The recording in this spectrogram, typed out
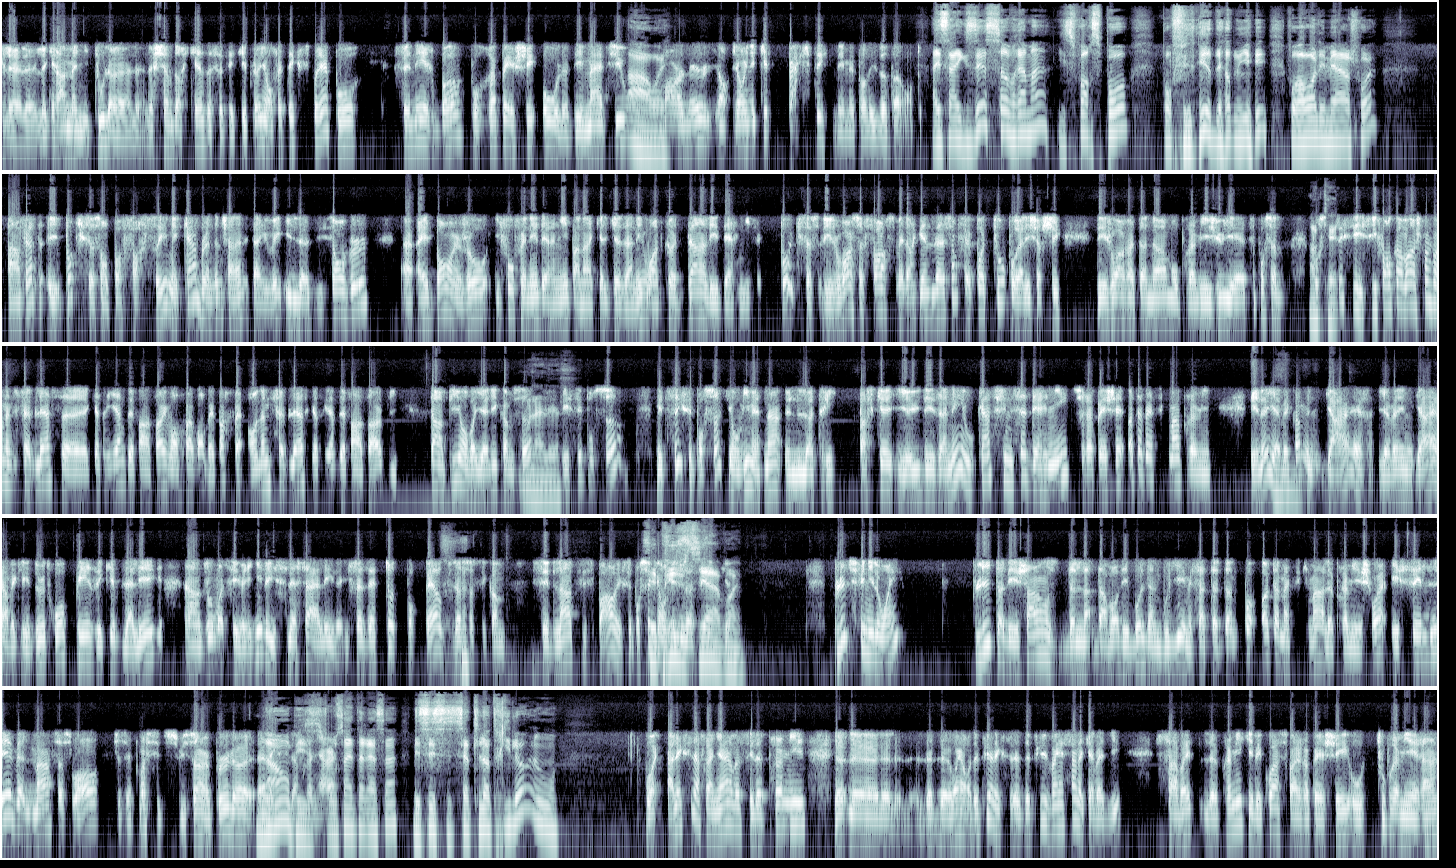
le, le- le grand Manitou, le, le- le chef d'orchestre de cette équipe-là, ils ont fait exprès pour finir bas, pour repêcher haut, là, des Matthews, Ah ouais. Marner. Ils ont, ils ont une équipe pactée, les Maple Leafs de Toronto. Hey, ça existe, ça, vraiment? Ils se forcent pas pour finir dernier, pour avoir les meilleurs choix? En fait, pas qu'ils se sont pas forcés, mais quand Brendan Shannon est arrivé, il l'a dit. Si on veut euh, être bon un jour, il faut finir dernier pendant quelques années, ou en tout cas dans les derniers. Fait pas que ce- les joueurs se forcent, mais l'organisation fait pas tout pour aller chercher des joueurs autonomes au 1er juillet. Tu sais, pour ça, s'ils font comment, je pense qu'on a une faiblesse euh, quatrième défenseur, ils vont faire bon, ben parfait. On a une faiblesse quatrième défenseur, puis tant pis, on va y aller comme ça. Et c'est pour ça, mais tu sais que c'est pour ça qu'ils ont mis maintenant une loterie. Parce qu'il y a eu des années où quand tu finissais dernier, tu repêchais automatiquement premier. Et là, il y avait comme une guerre. Il y avait une guerre avec les deux, trois pires équipes de la Ligue rendues au mois de février. Là, ils se laissaient aller. Là. Ils faisaient tout pour perdre. Puis là, ça, c'est comme c'est de l'anti-sport. Et c'est pour ça qu'ils ont que ouais. Plus tu finis loin, plus tu as des chances de d'avoir des boules dans le boulier, mais ça te donne pas automatiquement le premier choix. Et c'est l'événement ce soir. Je sais pas si tu suis ça un peu, là. Non, puis je trouve ça intéressant. Mais c'est cette loterie-là, ou? Ouais, Alexis Lafrenière, là, c'est le premier, le, le, le, le- le- voyons, depuis Alex, depuis Vincent Le Cavalier, ça va être le premier Québécois à se faire repêcher au tout premier rang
